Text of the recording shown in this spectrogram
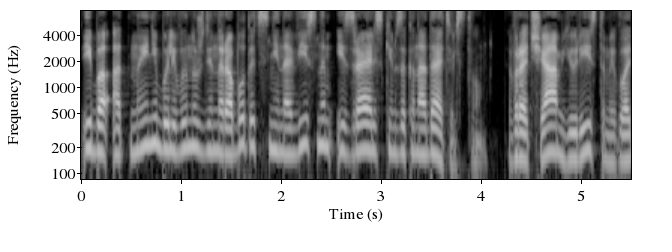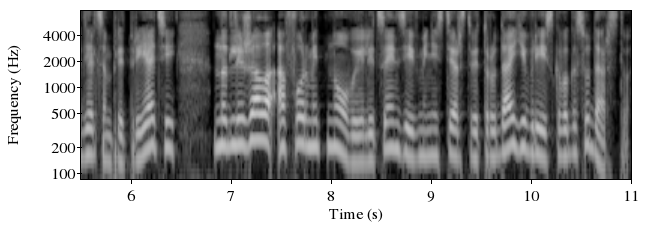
ибо отныне были вынуждены работать с ненавистным израильским законодательством. Врачам, юристам и владельцам предприятий надлежало оформить новые лицензии в Министерстве труда еврейского государства.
